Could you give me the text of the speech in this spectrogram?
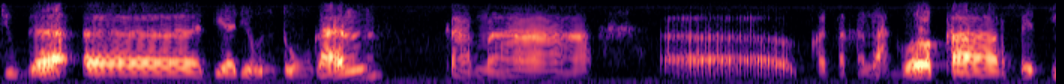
juga uh, dia diuntungkan karena uh, katakanlah Golkar, P3,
